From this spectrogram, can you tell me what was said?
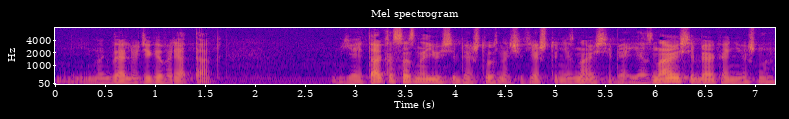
И иногда люди говорят так – я и так осознаю себя. Что значит, я что, не знаю себя? Я знаю себя, конечно.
